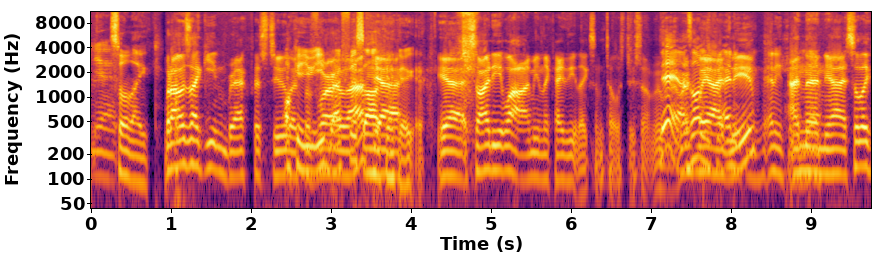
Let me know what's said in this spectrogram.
yeah. so like but I was like eating breakfast too. like, okay you eat breakfast oh, yeah. okay, okay, okay. Yeah, so I'd eat. Well, I mean, like I'd eat like some toast or something. or yeah whatever. as long But as yeah, I'd leave, anything, anything and yeah. then yeah. So like,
